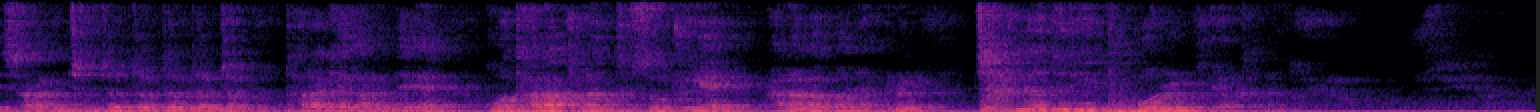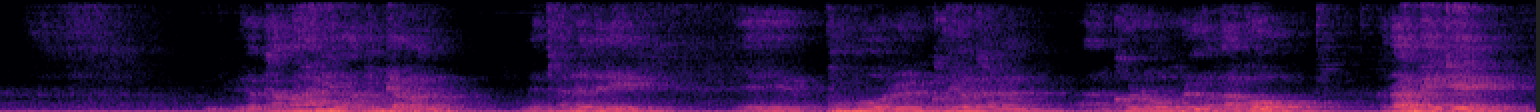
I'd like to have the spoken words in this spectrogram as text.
이 사람은 점점 점점 점점 타락해 가는데 그 타락하는 특성 중에 하나가 뭐냐면은 자녀들이 부모를 거역하는 거예요. 그러니까 가만히 놔두면 자녀들이 예, 부모를 거역하는 걸로 흘러가고 그 다음에 이제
